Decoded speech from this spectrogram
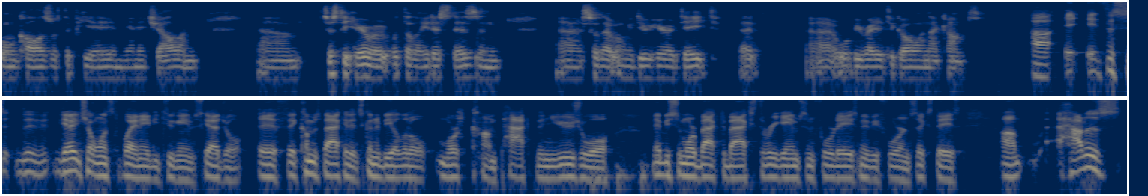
phone calls with the PA and the NHL and um, just to hear what, what, the latest is. And uh, so that when we do hear a date that uh, we'll be ready to go when that comes. Uh, if this, the, the NHL wants to play an 82 game schedule, if it comes back and it's going to be a little more compact than usual, maybe some more back to backs, three games in four days, maybe four and six days. Um, how does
